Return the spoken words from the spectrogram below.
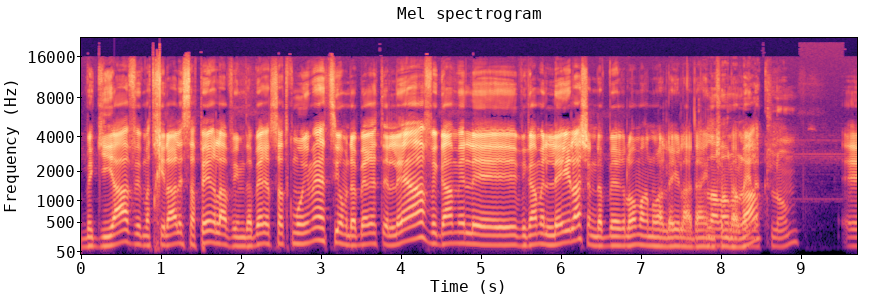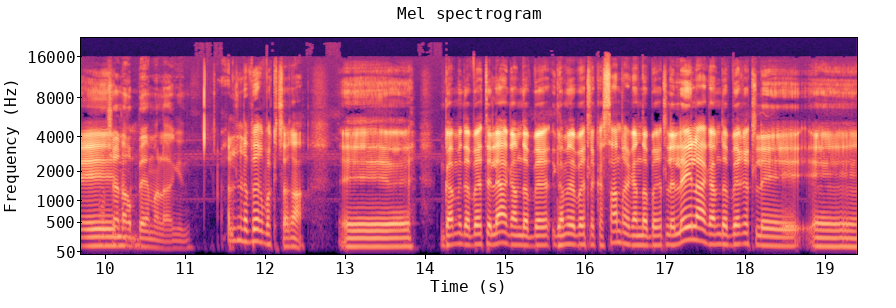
מגיעה ומתחילה לספר לה, והיא מדברת קצת כמו עם אצי, או מדברת אליה, וגם אל, וגם אל לילה, שנדבר, לא אמרנו על לילה עדיין לא אמרנו דבר. לילה כלום. אה, שאין הרבה מה להגיד. נדבר בקצרה. אה, גם מדברת אליה, גם, מדבר, גם מדברת לקסנדרה, גם מדברת ללילה, גם מדברת ל... אה,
